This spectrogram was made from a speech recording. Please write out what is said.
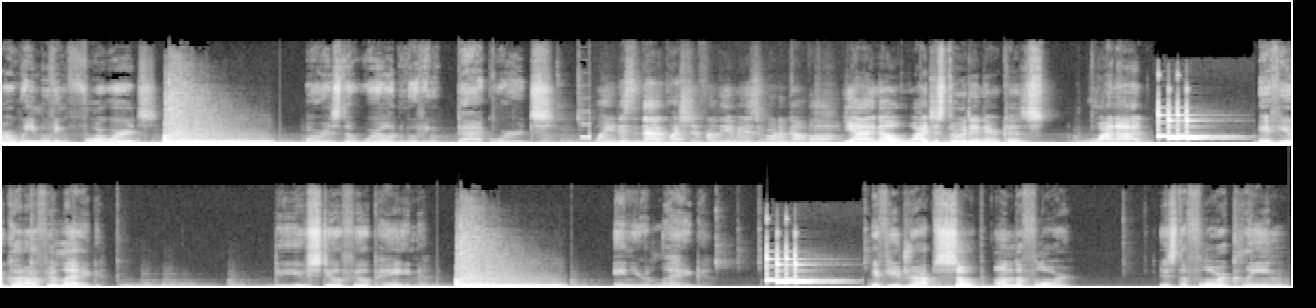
are we moving forwards? Or is the world moving backwards? Wait, isn't that a question from the Amazing World of Gumball? Yeah, I know. I just threw it in there because why not? If you cut off your leg, do you still feel pain in your leg? If you drop soap on the floor, is the floor clean?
